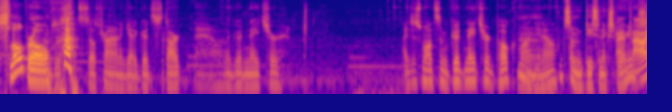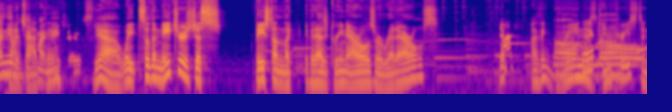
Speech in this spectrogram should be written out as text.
Slow, bro. I'm just Ha! still trying to get a good start with a good nature. I just want some good-natured Pokemon, you Hmm. know. Some decent And experience. now I need to not a check my thing. natures. Yeah. Wait. So the nature is just based on like if it has green arrows or red arrows. Yep. I think No, green is no. increased and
